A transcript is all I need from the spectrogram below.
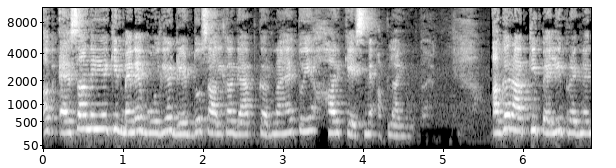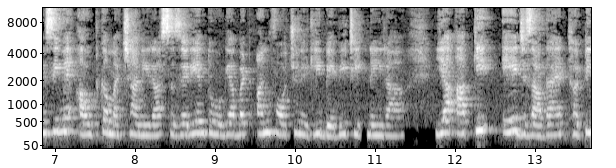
अब ऐसा नहीं है कि मैंने बोल दिया डेढ़ दो साल का गैप करना है तो ये हर केस में अप्लाई होता है। अगर आपकी पहली प्रेगनेंसी में आउटकम अच्छा नहीं रहा सजेरियन तो हो गया बट अनफॉर्चुनेटली बेबी ठीक नहीं रहा, या आपकी एज ज़्यादा है थर्टी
